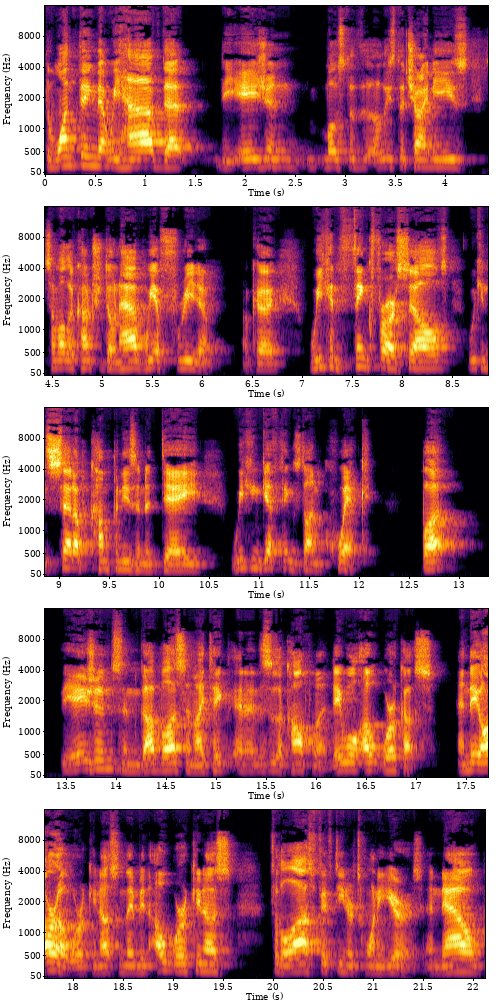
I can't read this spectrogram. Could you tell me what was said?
The one thing that we have that the Asian, most of the, at least the Chinese, some other countries don't have, we have freedom. Okay. We can think for ourselves. We can set up companies in a day. We can get things done quick. But the Asians, and God bless them, I take, and this is a compliment, they will outwork us. And they are outworking us, and they've been outworking us for the last 15 or 20 years. And now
